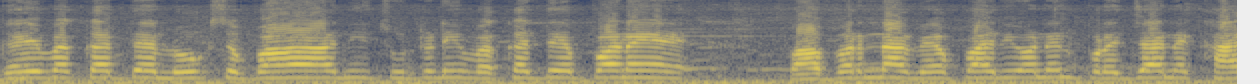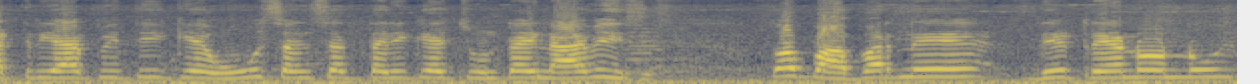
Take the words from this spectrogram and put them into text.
ગઈ વખતે લોકસભાની ચૂંટણી વખતે પણ બાબરના વેપારીઓને પ્રજાને ખાતરી આપી હતી કે હું સંસદ તરીકે ચૂંટાઈને આવીશ, તો બાબરને જે ટ્રેનોનું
